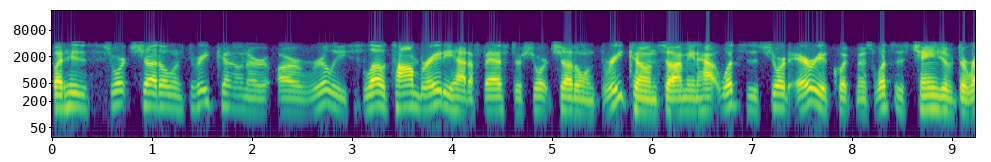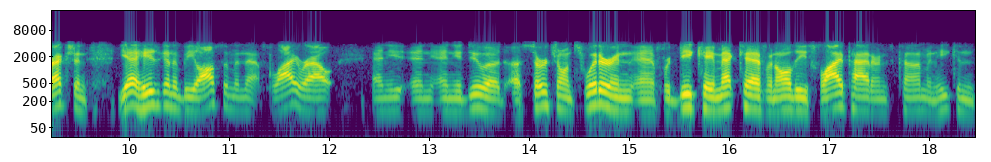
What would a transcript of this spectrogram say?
but his short shuttle and three cone are are really slow. Tom Brady had a faster short shuttle and three cone. So I mean, how what's his short area quickness? What's his change of direction? Yeah, he's going to be awesome in that fly route. And you and and you do a, a search on Twitter and, and for DK Metcalf and all these fly patterns come and he can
